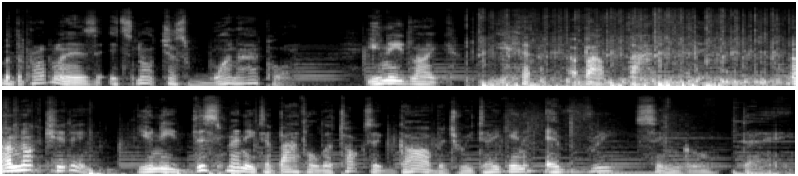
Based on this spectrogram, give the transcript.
But the problem is, it's not just one apple. You need like, yeah, about that many. I'm not kidding. You need this many to battle the toxic garbage we take in every single day.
